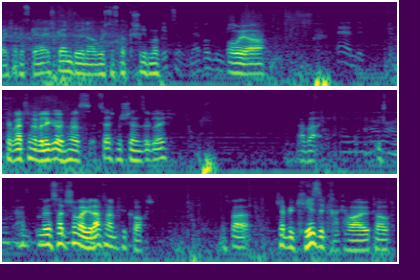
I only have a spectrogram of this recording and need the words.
Boah, ich hätte jetzt gerne, ich gerne Döner, wo ich das gerade geschrieben habe. Oh ja. Ich habe gerade schon überlegt, ob ich mir das zuerst bestellen soll gleich. Aber ich hab, mir das hatte ich schon mal gedacht und habe ich gekocht. Das war. Ich habe mir Käsekrakauer gekauft.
